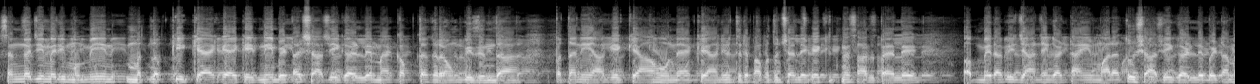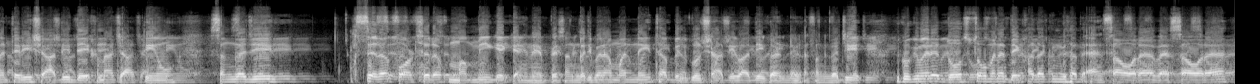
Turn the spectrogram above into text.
संगत जी मेरी मम्मी मतलब कि क्या क्या कि नहीं बेटा शादी कर ले मैं कब तक रहूँगी ज़िंदा? पता नहीं आगे क्या होना है क्या नहीं तेरे पापा तो चले गए कितने साल पहले। अब मेरा भी जाने का टाइम आ रहा तू शादी कर ले बेटा मैं तेरी शादी देखना चाहती हूँ। संगत जी सिर्फ़ और सिर्फ़ मम्मी के कहने पे। संगत जी मेरा मन नहीं था बिल्कुल शादी वादी करने का संगत जी। क्योंकि मेरे दोस्तों को मैंने देखा था कि उनके साथ ऐसा हो रहा है वैसा हो रहा है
